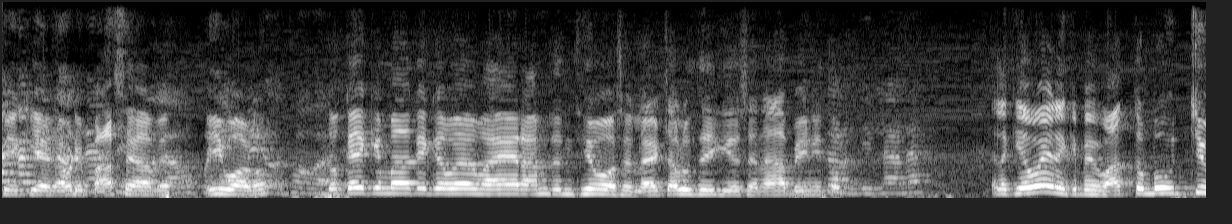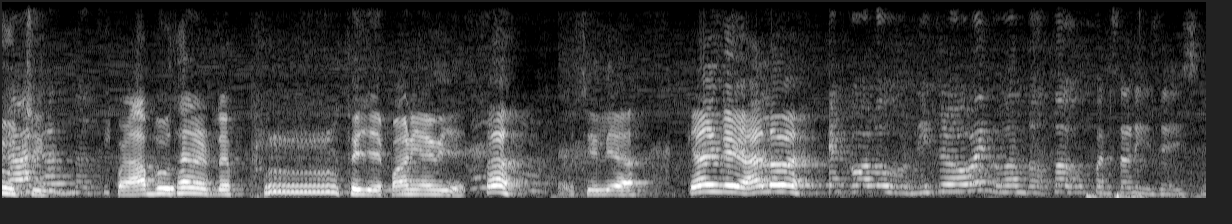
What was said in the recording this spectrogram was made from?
ફેંકી આપણી પાસે આવે એ વાળો. તો કંઈક એમાં કંઈક હવે વાયર આમ તેમ થયો હશે લાઈટ ચાલુ થઈ ગઈ હશે ને આ બેની તો. એટલે કહેવાય ને કે ભાઈ વાત તો બહુ ઊંચી ઊંચી. વાત જ નથી. પણ આ બધું થાય ને એટલે થઈ જાય પાણી આવી જાય. હા સિલિયા. ક્યાં ગઈ? હાલ હવે. ઓલું નીકળ્યો હોય ને વાંધો તો ઉપર ચડી જાય છે.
